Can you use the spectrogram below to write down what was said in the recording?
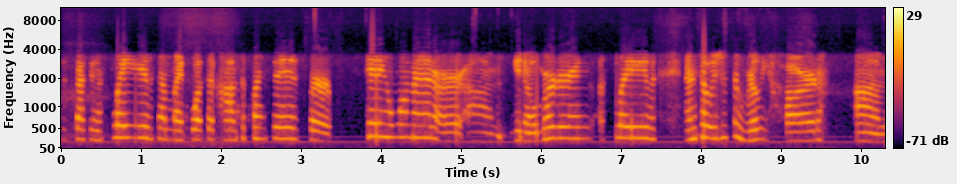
discussing slaves and like what the consequences for hitting a woman or um, you know murdering a slave, and so it was just a really hard um,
